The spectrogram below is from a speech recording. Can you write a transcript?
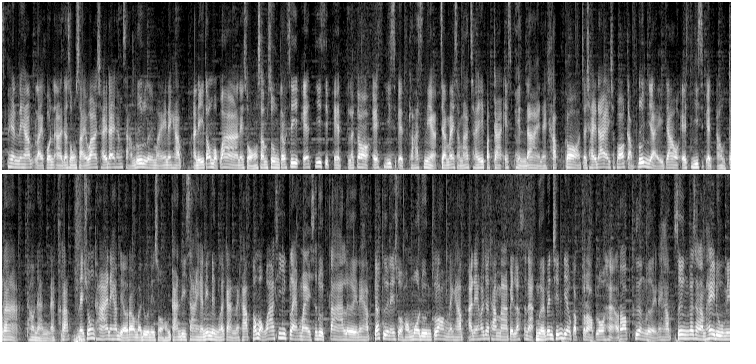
S Pen นะครับ หลายคนอาจจะสงสัยว่าใช้ได้ทั้ง 3 รุ่นเลยไหมนะครับ อันนี้ต้องบอกว่าในส่วนของ Samsung Galaxy S 21แล้วก็ S 21 Plus เนี่ย จะไม่สามารถใช้ปากกา S Pen ได้นะครับ ก็จะใช้ได้เฉพาะกับรุ่นใหญ่เจ้า S 21 Ultra เท่านั้นนะครับในช่วงท้ายนะครับเดี๋ยวเรามาดูในส่วนของการดีไซน์กันนิดนึงแล้วกันนะครับต้องบอกว่าที่แปลกใหม่สะดุดตาเลยนะครับก็คือในส่วนของโมดูลกล้องนะครับอันนี้เขาจะทำมาเป็นลักษณะเหมือนเป็นชิ้นเดียวกับกรอบโลหะรอบเครื่องเลยนะครับซึ่งก็จะทำให้ดูมี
